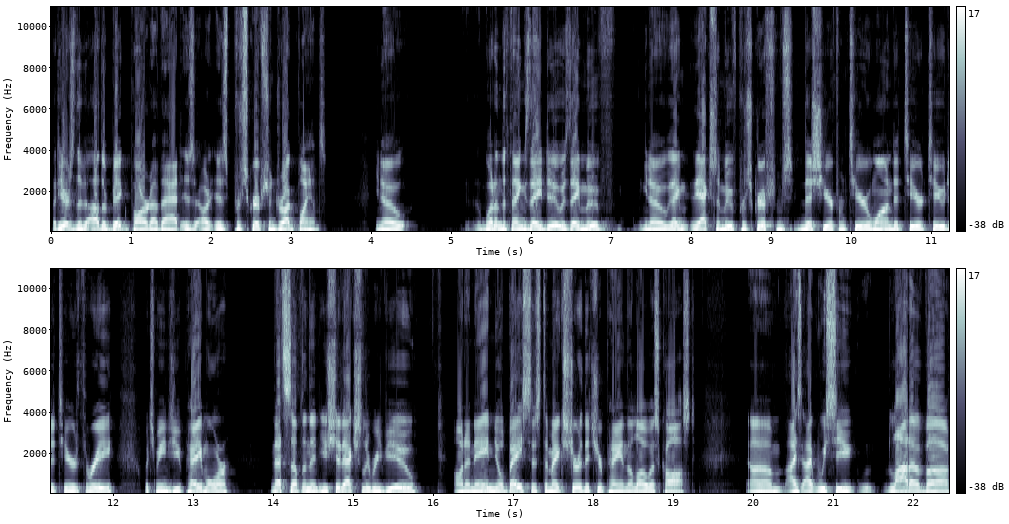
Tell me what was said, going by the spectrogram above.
but here's the other big part of that is is prescription drug plans you know one of the things they do is they move you know they, they actually move prescriptions this year from tier 1 to tier 2 to tier 3 which means you pay more and that's something that you should actually review on an annual basis to make sure that you're paying the lowest cost um, I, I, we see a lot of uh,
